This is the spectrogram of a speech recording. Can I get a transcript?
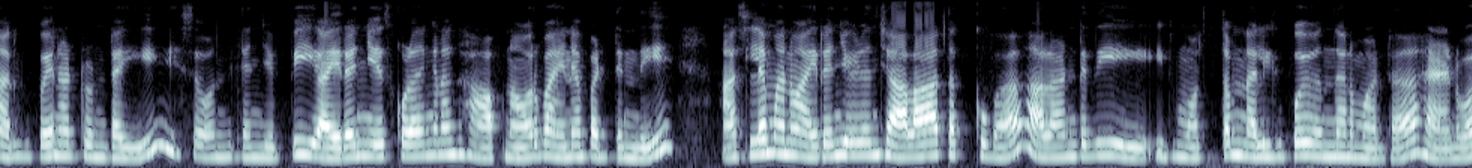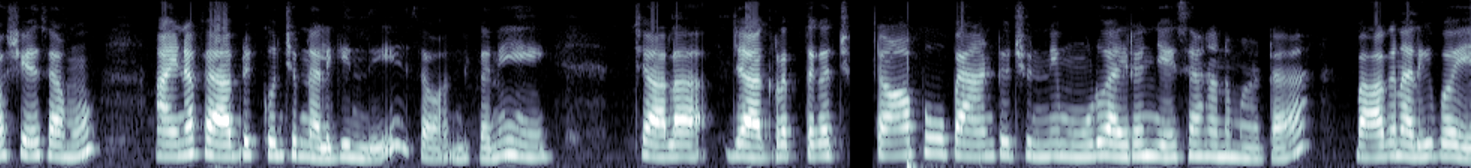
నలిగిపోయినట్టు ఉంటాయి సో అందుకని చెప్పి ఐరన్ చేసుకోవడానికి నాకు హాఫ్ అన్ అవర్ పైన పట్టింది. అసలే మనం ఐరన్ చేయడం చాలా తక్కువ. అలాంటిది ఇది మొత్తం నలిగిపోయి ఉందనమాట హ్యాండ్ వాష్ చేసాము అయినా ఫ్యాబ్రిక్ కొంచెం నలిగింది. సో అందుకని చాలా జాగ్రత్తగా టాపు ప్యాంటు చున్నీ మూడు ఐరన్ చేశాను అనమాట బాగా నలిగిపోయి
